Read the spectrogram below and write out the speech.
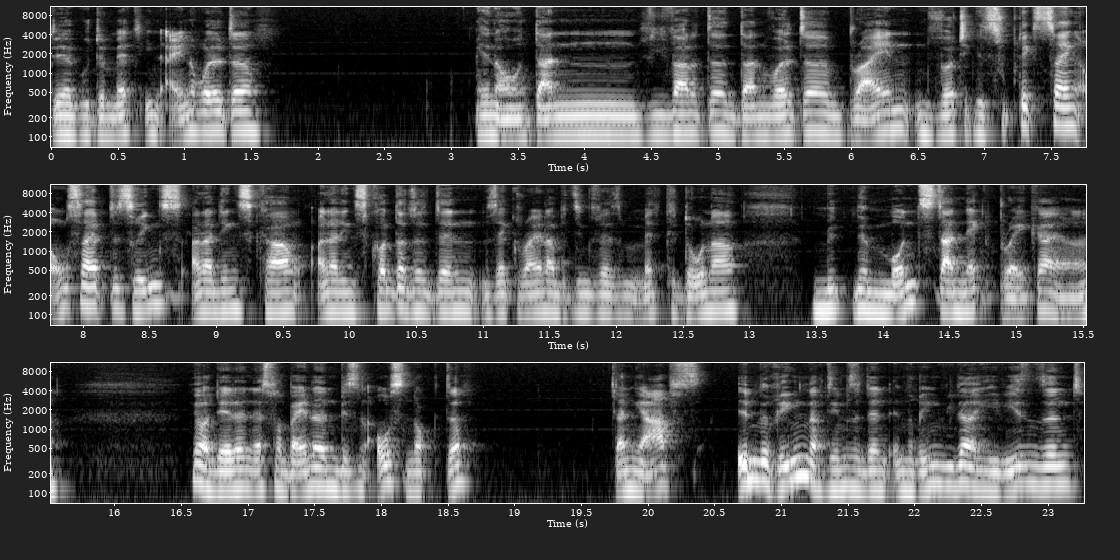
der gute Matt ihn einrollte Genau, und dann, wie war das? Dann wollte Brian ein Vertical Suplex zeigen außerhalb des Rings. Allerdings kam, allerdings konterte denn Zack Ryder bzw. Matt Cadona mit einem Monster Neckbreaker, ja. Ja, der dann erstmal beide ein bisschen ausnockte. Dann gab es im Ring, nachdem sie dann im Ring wieder gewesen sind,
